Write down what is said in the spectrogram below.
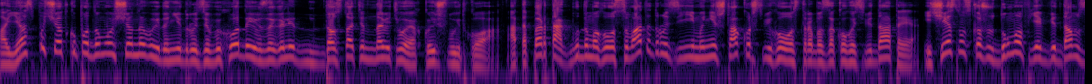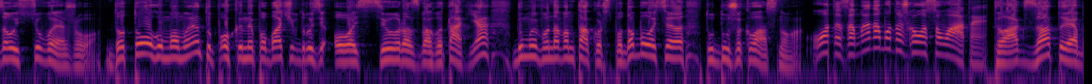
А я спочатку подумав, що не вийде. Ні, друзі, виходить і взагалі достатньо навіть легко і швидко. А тепер так, будемо голосувати, друзі, і мені ж також свій голос треба за когось віддати. І чесно скажу, думав, я віддам за ось цю вежу. До того моменту, поки не побачив, друзі, ось цю розвагу. Так, я думаю, вона вам також сподобалася. Тут дуже класно. О, ти за мене будеш голосувати? Так, за тебе,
